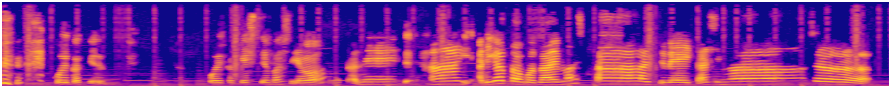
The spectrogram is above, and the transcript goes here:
声かけ。声かけしてますよ。またねーって。はい。ありがとうございました。失礼いたします。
